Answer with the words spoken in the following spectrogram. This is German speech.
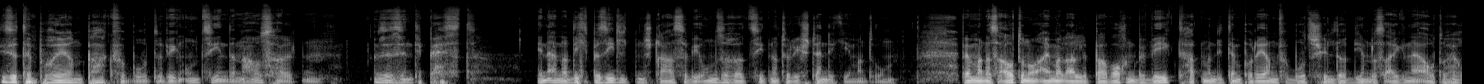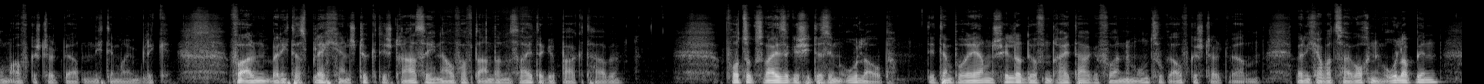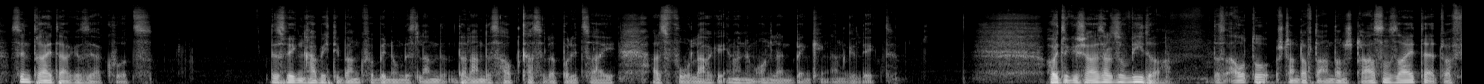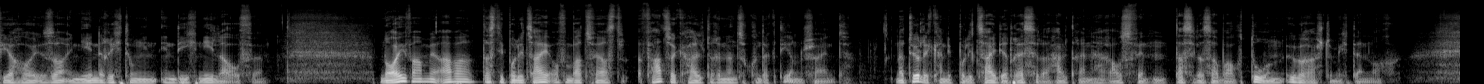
Diese temporären Parkverbote wegen umziehenden Haushalten, sie sind die Pest. In einer dicht besiedelten Straße wie unserer zieht natürlich ständig jemand um. Wenn man das Auto nur einmal alle paar Wochen bewegt, hat man die temporären Verbotsschilder, die um das eigene Auto herum aufgestellt werden, nicht immer im Blick. Vor allem, wenn ich das Blech ein Stück die Straße hinauf auf der anderen Seite geparkt habe. Vorzugsweise geschieht es im Urlaub. Die temporären Schilder dürfen drei Tage vor einem Umzug aufgestellt werden. Wenn ich aber zwei Wochen im Urlaub bin, sind drei Tage sehr kurz. Deswegen habe ich die Bankverbindung des Land der Landeshauptkasse der Polizei als Vorlage in meinem Online-Banking angelegt. Heute geschah es also wieder. Das Auto stand auf der anderen Straßenseite, etwa vier Häuser in jene Richtung, in, in die ich nie laufe. Neu war mir aber, dass die Polizei offenbar zuerst Fahrzeughalterinnen zu kontaktieren scheint. Natürlich kann die Polizei die Adresse der Halterin herausfinden, dass sie das aber auch tun, überraschte mich dennoch.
